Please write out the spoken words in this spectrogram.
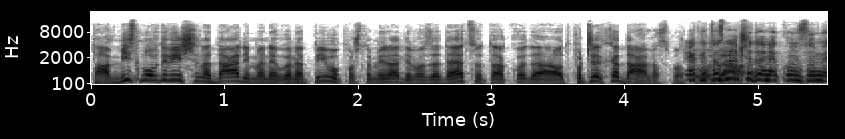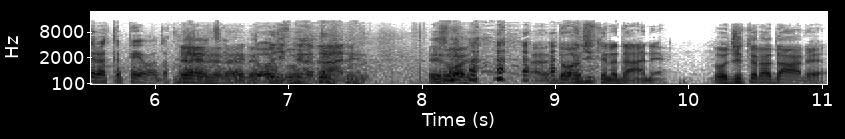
pa mi smo ovde više na danima nego na pivu, pošto mi radimo za decu, tako da od početka dana smo Čekaj, tu. to znači da ne konzumirate pivo dok Ne, ne, radite? ne, ne. Dođite na dane. Izvoli, Dođite na dane. dođite na dane.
